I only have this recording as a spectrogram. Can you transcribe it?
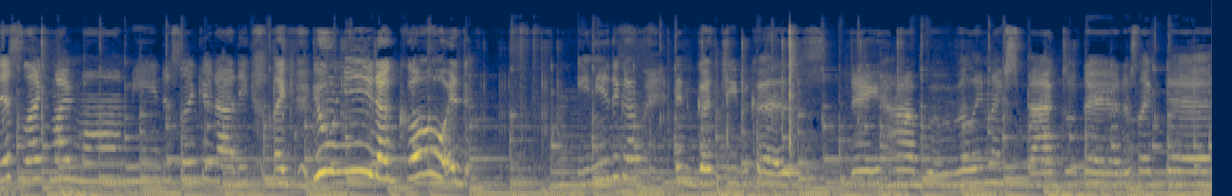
just like my mommy, just like your daddy. Like, you need to go and you need to to go in Gucci because they have really nice bags there, just like this,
